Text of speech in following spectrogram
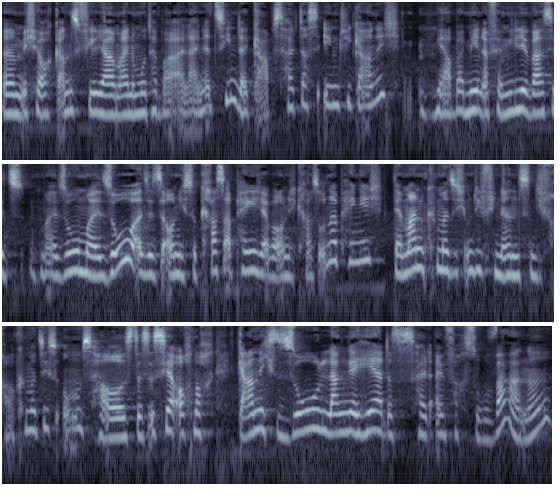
Ähm, ich höre auch ganz viel, ja, meine Mutter war alleinerziehend, da gab es halt das irgendwie gar nicht. Ja, bei mir in der Familie war es jetzt mal so, mal so, also jetzt auch nicht so krass abhängig, aber auch nicht krass unabhängig. Der Mann kümmert sich um die Finanzen, die Frau kümmert sich ums Haus. Das ist ja auch noch gar nicht so lange her, dass es halt einfach so war. Ne?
